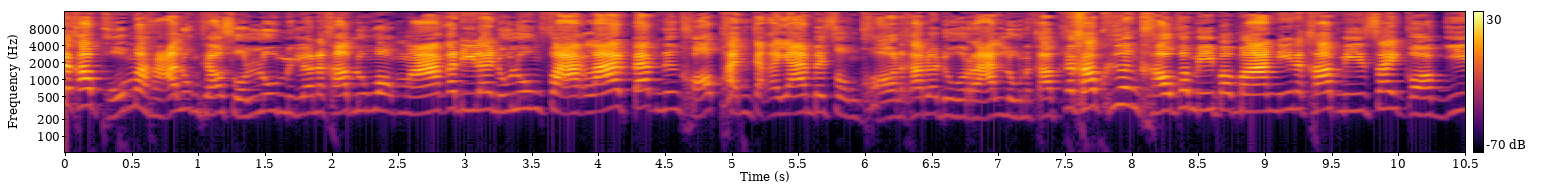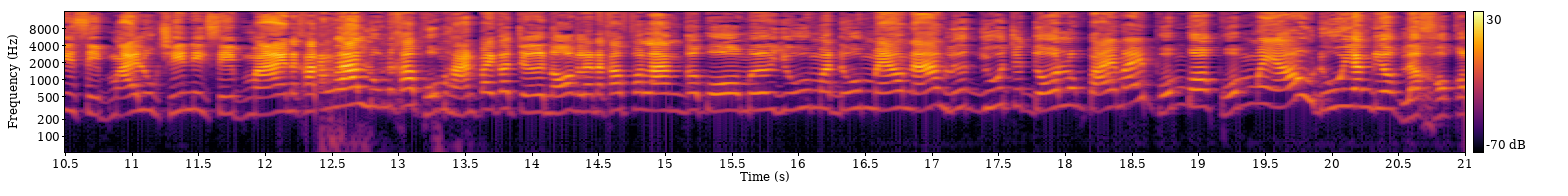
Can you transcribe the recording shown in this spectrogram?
นะครับผมมาหาลุงแถวสวนลุมอีกแล้วนะครับลุงบอกมาก็ดีเลยหนูลุงฝากร้านแป๊บหนึ่งขอพันจักรยานไปส่งของนะครับแล้วดูร้านลุงนะครับนะครับเครื่องเขาก็มีประมาณนี้นะครับมีไส้กรอก 20 ไม้ลูกชิ้นอีก 10 ไม้นะครับทางร้านลุงนะครับผมหันไปก็เจอน้องแล้วนะครับฝรั่งกระโบมือยูมาดูแมวน้ำหรือ ลงไปไหมผมบอกผมไม่เอาดูอย่างเดียว แล้วเขาก็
